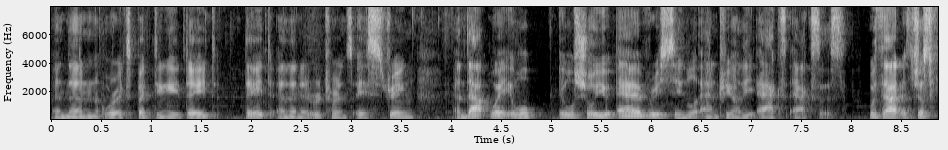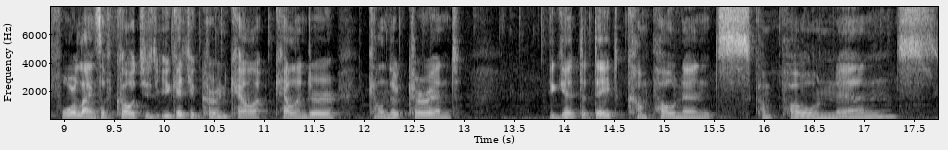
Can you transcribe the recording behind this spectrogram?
and then we're expecting a date, date, and then it returns a string. And that way it will, it will show you every single entry on the x-axis. With that, it's just four lines of code. You, you get your current cal calendar, calendar current, you get the date components, components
